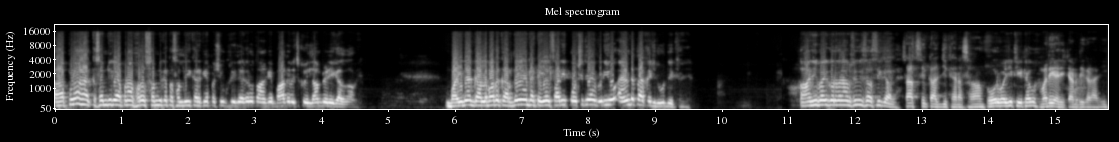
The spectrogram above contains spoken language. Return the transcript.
ਆਪਣਾ ਹੱਕ ਸਮਝ ਕੇ ਆਪਣਾ ਫਰਜ਼ ਸਮਝ ਕੇ ਤਸੱਲੀ ਕਰਕੇ ਪਸ਼ੂ ਖਰੀਦਿਆ ਕਰੋ ਤਾਂ ਕਿ ਬਾਅਦ ਵਿੱਚ ਕੋਈ ਲਾਂਭੇ ਵਾਲੀ ਗੱਲ ਨਾ ਹੋਵੇ। ਬਾਈ ਨਾਲ ਗੱਲਬਾਤ ਕਰਦੇ ਆ ਡਿਟੇਲ ਸਾਰੀ ਪੁੱਛਦੇ ਆ ਵੀਡੀਓ ਐਂਡ ਤੱਕ ਜਰੂਰ ਦੇਖਿਓ ਜੀ। ਹਾਂਜੀ ਬਾਈ ਗੁਰਵਰਿਆਮ ਸਿੰਘ ਜੀ ਸਤਿ ਸ਼੍ਰੀ ਅਕਾਲ। ਸਤਿ ਸ੍ਰੀ ਅਕਾਲ ਜੀ ਖੈਰਾ ਸਾਹਿਬ। ਹੋਰ ਬਾਈ ਜੀ ਠੀਕ ਠਾਕ ਹੋ? ਵਧੀਆ ਜੀ ਚੜ੍ਹਦੀ ਕਲਾ ਜੀ।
